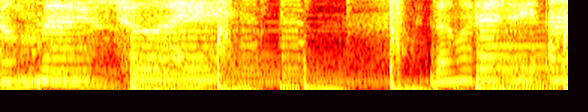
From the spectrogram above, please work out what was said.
정말 좋아해. 너무 달지 않은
